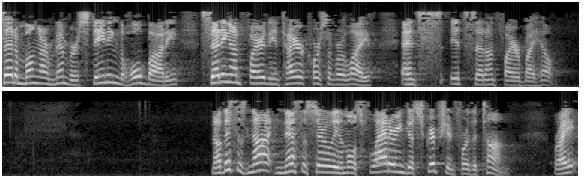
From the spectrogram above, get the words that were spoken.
set among our members, staining the whole body, setting on fire the entire course of our life, and it's set on fire by hell. Now, this is not necessarily the most flattering description for the tongue, right?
